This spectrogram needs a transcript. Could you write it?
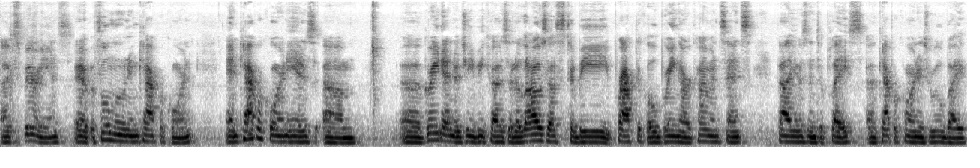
experience, uh, full moon in Capricorn. And Capricorn is um, great energy because it allows us to be practical, bring our common sense values into place. Uh, Capricorn is ruled by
